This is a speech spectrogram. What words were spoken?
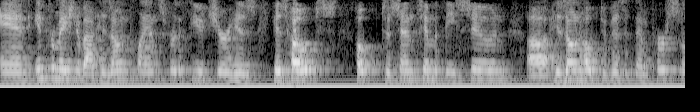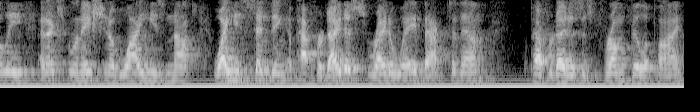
and information about his own plans for the future, his, his hopes, hope to send Timothy soon, uh, his own hope to visit them personally, an explanation of why he's not, why he's sending Epaphroditus right away back to them. Epaphroditus is from Philippi.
